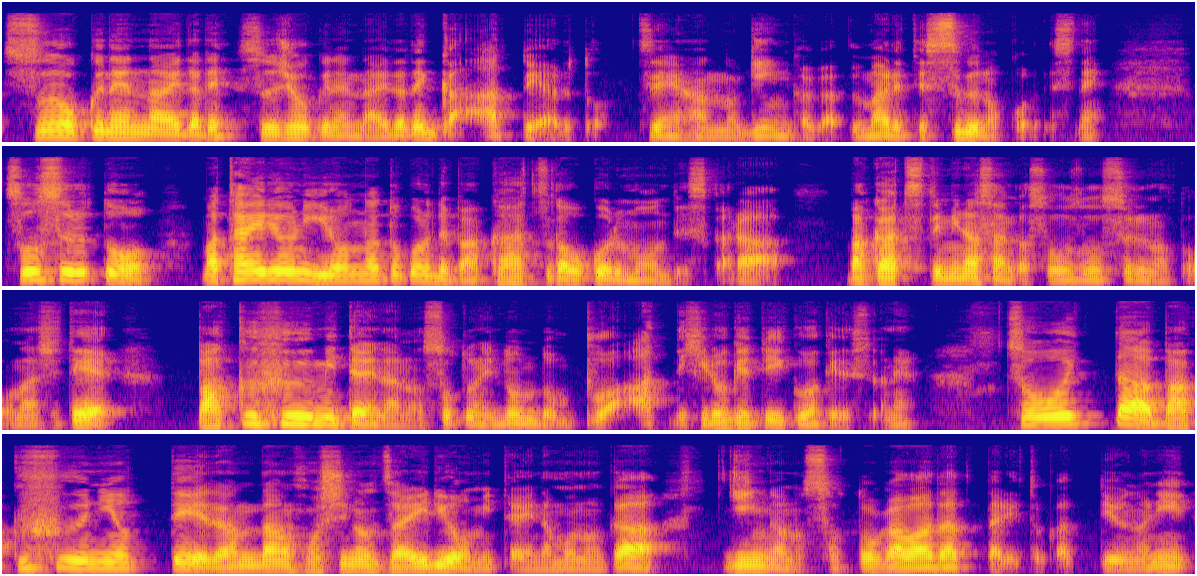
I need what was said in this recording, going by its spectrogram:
数億年の間で、数十億年の間でガーッとやると。前半の銀河が生まれてすぐの頃ですね。そうすると、まあ、大量にいろんなところで爆発が起こるもんですから、爆発って皆さんが想像するのと同じで、爆風みたいなのを外にどんどんブワーって広げていくわけですよね。そういった爆風によって、だんだん星の材料みたいなものが、銀河の外側だったりとかっていうのに、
